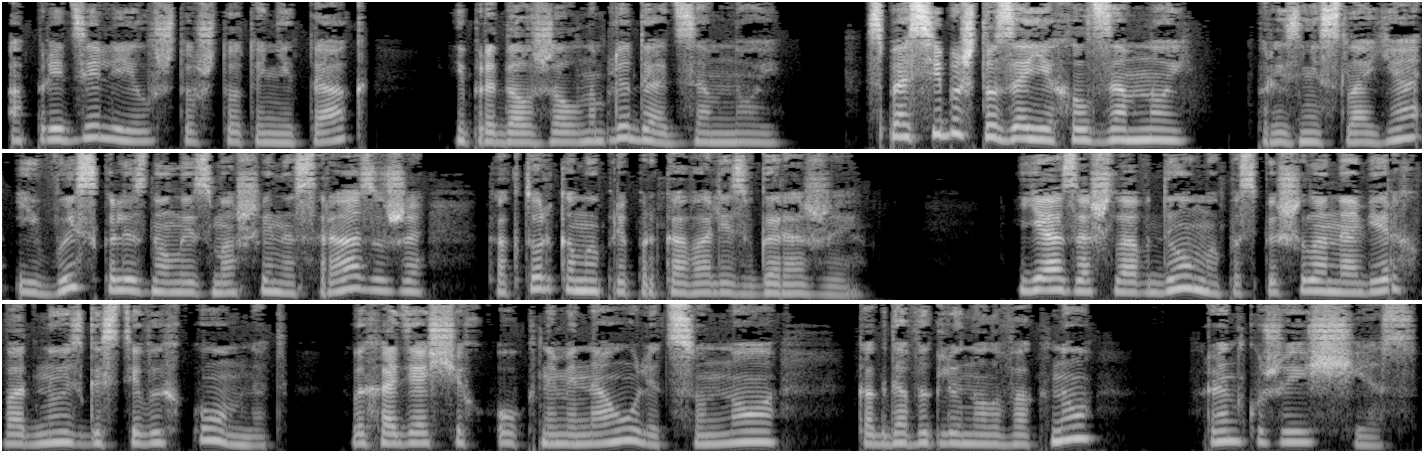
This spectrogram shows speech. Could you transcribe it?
определил, что что-то не так, и продолжал наблюдать за мной. «Спасибо, что заехал за мной», — произнесла я и выскользнула из машины сразу же, как только мы припарковались в гараже. Я зашла в дом и поспешила наверх в одну из гостевых комнат, выходящих окнами на улицу, но, когда выглянула в окно, Фрэнк уже исчез.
